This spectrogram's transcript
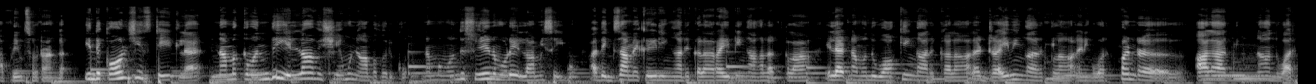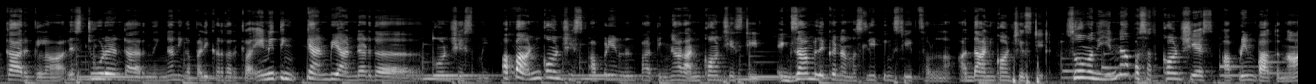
அப்படின்னு சொல்றாங்க. இந்த கான்ஷியஸ் ஸ்டேட்ல நமக்கு வந்து எல்லா விஷயமும் ஞாபகம் இருக்கும். நம்ம வந்து சுயநமோட எல்லாமே செய்வோம். அது எக்ஸாமுக்கு ரீடிங்காக இருக்கலாம் ரைட்டிங்காக இருக்கலாம். இல்லாட்டி நம்ம வந்து வாக்கிங்காக இருக்கலாம். இல்லை டிரைவிங்காக இருக்கலாம் இல்லை நீங்கள் ஒர்க் பண்ணுற ஆளாக இருந்தீங்கன்னா அந்த ஒர்க்காக இருக்கலாம் இல்லை ஸ்டூடெண்ட்டாக இருந்தீங்கன்னா நீங்கள் படிக்கிறதா இருக்கலாம். Anything can be under the conscious mind அப்போ அன்கான்ஷியஸ் அப்படின்னு பார்த்தீங்கன்னா அது அன்கான்ஷியஸ் ஸ்டேட் எக்ஸாம்பிளுக்கு நம்ம ஸ்லீப்பிங் ஸ்டேட் சொல்லலாம். அது அன்கான்ஷியஸ் ஸ்டேட் ஸோ வந்து என்ன அப்போ சப்கான்ஷியஸ் அப்படின்னு பார்த்தோம்னா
